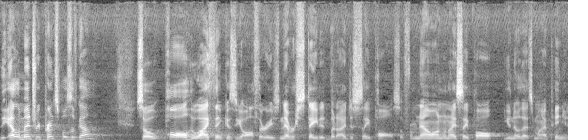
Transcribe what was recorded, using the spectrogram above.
the elementary principles of God. So, Paul, who I think is the author, he's never stated, but I just say Paul. So, from now on, when I say Paul, you know that's my opinion.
